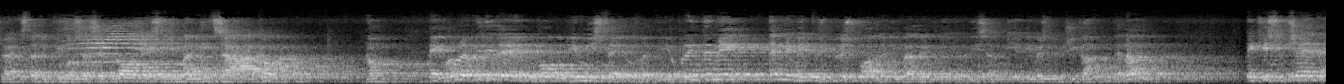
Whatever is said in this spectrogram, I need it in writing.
cioè, è stato il primo sacerdote stigmatizzato, no? Ecco, allora vedete un po' che mistero per Dio. Prende me e mi mette sulle spalle di Padre Pio, di San Pio, di questo gigante, no? E che succede?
